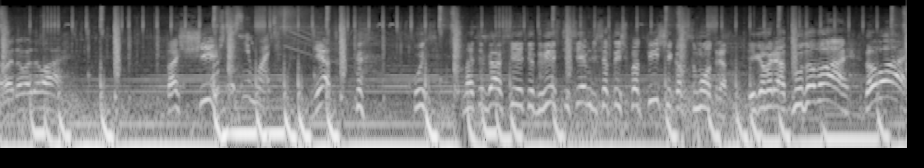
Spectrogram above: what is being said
Давай, давай, давай. Тащи! Можете снимать? Нет. Пусть на тебя все эти 270 тысяч подписчиков смотрят и говорят, ну давай, давай.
